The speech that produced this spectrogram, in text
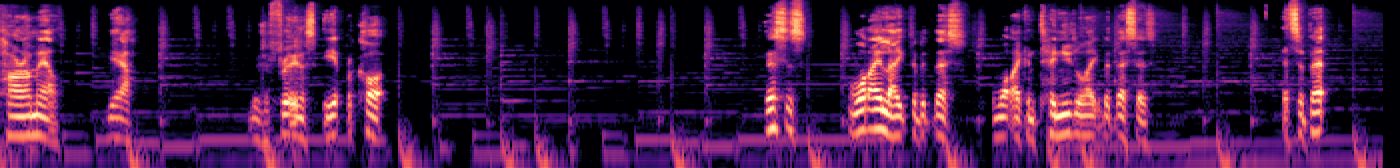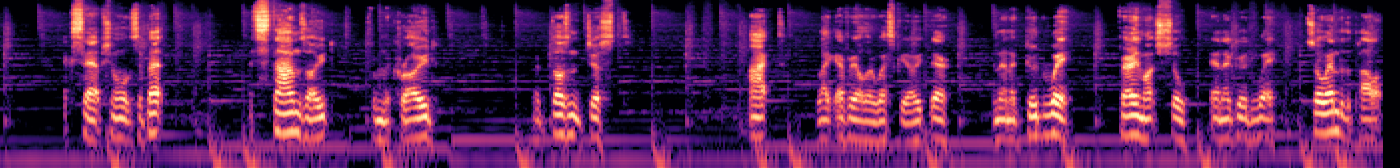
caramel. Yeah. There's a fruitiness apricot. This is what I liked about this, and what I continue to like about this is it's a bit exceptional. It's a bit, it stands out from the crowd. It doesn't just act like every other whiskey out there, and in a good way, very much so in a good way. So into the palate.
